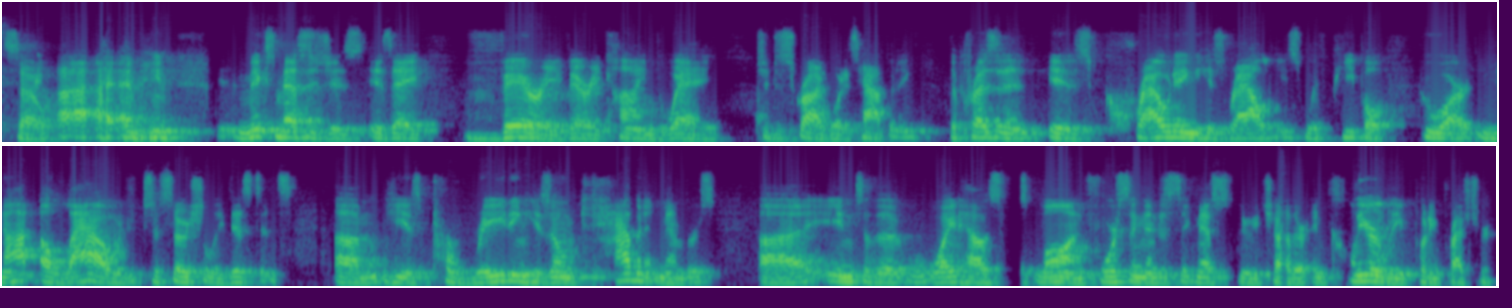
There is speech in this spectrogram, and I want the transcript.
So, I, I mean, mixed messages is a very, very kind way to describe what is happening. The president is crowding his rallies with people who are not allowed to socially distance. Um, he is parading his own cabinet members uh, into the White House lawn, forcing them to sit next to each other and clearly putting pressure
